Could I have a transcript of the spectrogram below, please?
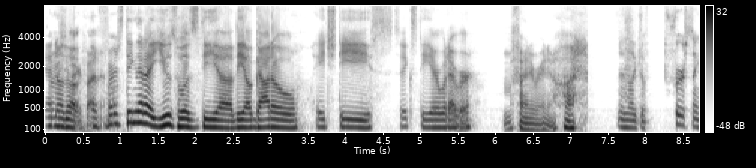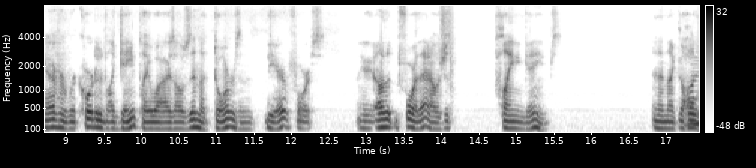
Yeah, no, see if I the, the first thing that I used was the uh, the Elgato HD 60 or whatever. I'm gonna it right now. And like the first thing I ever recorded, like gameplay wise, I was in the dorms in the Air Force. Like, other before that, I was just playing games. And then like the Oh, whole no.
